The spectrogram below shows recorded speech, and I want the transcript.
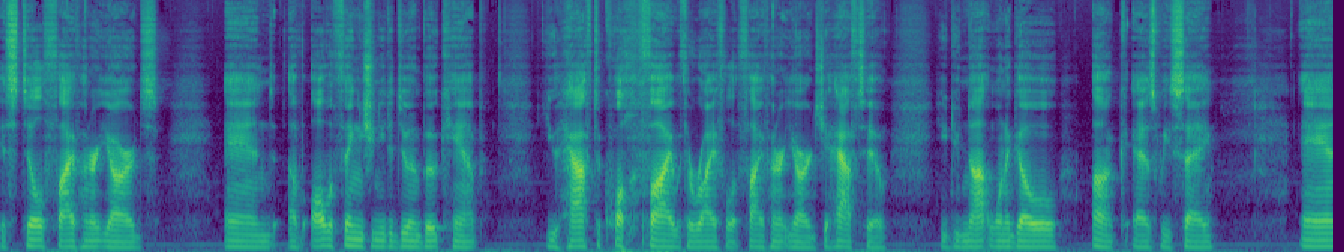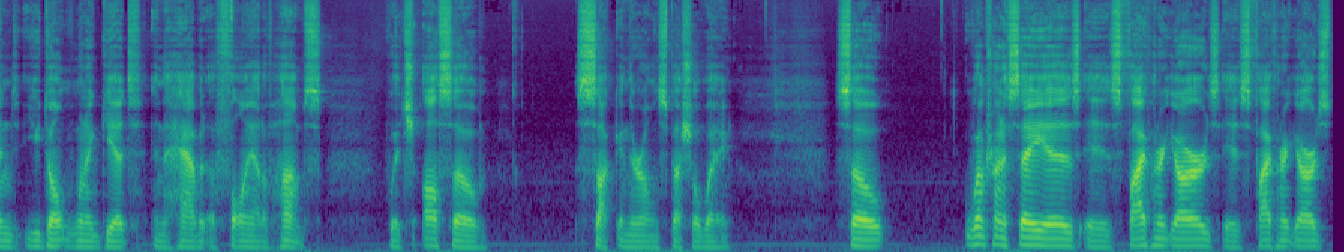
is still 500 yards. And of all the things you need to do in boot camp, you have to qualify with a rifle at 500 yards. You have to. You do not want to go unk, as we say, and you don't want to get in the habit of falling out of humps, which also suck in their own special way. So, what I'm trying to say is, is 500 yards is 500 yards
